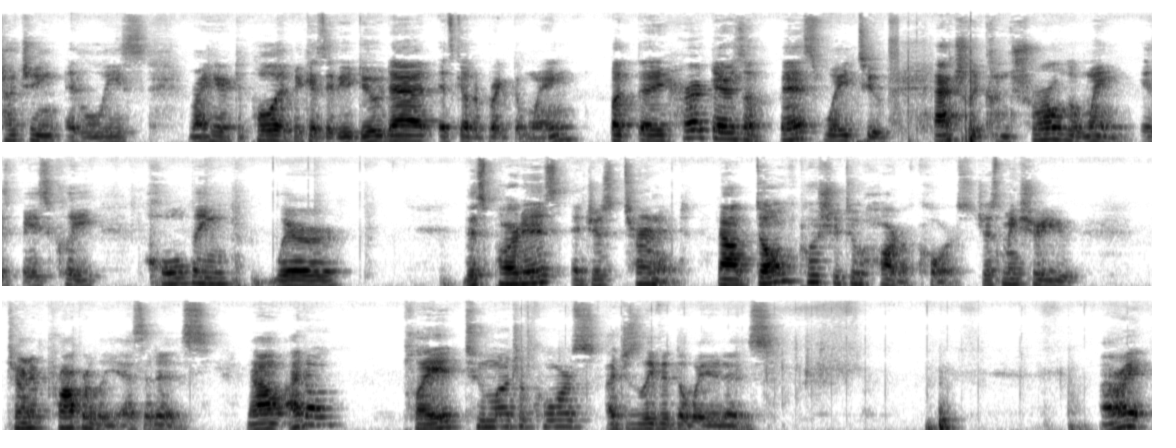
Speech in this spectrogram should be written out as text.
touching at least right here to pull it, because if you do that, it's going to break the wing. But they heard there's a best way to actually control the wing is basically holding where this part is and just turn it. Now, don't push it too hard, of course. Just make sure you turn it properly as it is. Now, I don't play it too much, of course. I just leave it the way it is. Alright,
